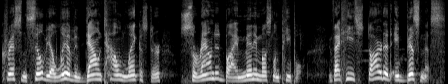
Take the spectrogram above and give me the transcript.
Chris and Sylvia, live in downtown Lancaster, surrounded by many Muslim people. In fact, he started a business.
